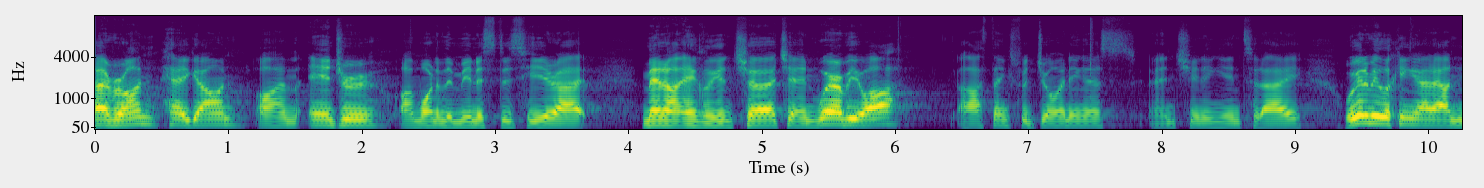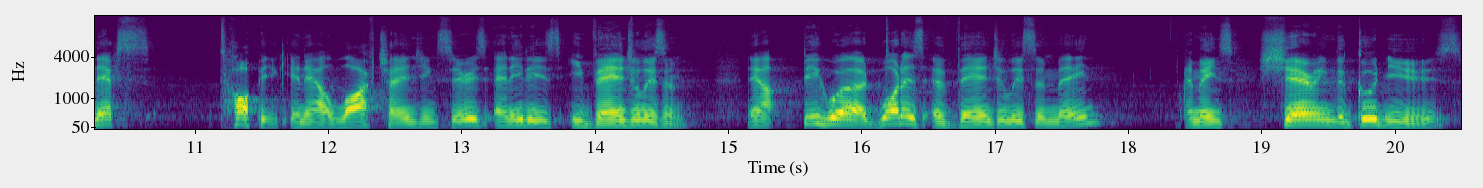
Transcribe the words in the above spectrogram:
Hey everyone, how you going? I'm Andrew. I'm one of the ministers here at Menai Anglican Church, and wherever you are, uh, thanks for joining us and tuning in today. We're going to be looking at our next topic in our life-changing series, and it is evangelism. Now, big word. What does evangelism mean? It means sharing the good news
